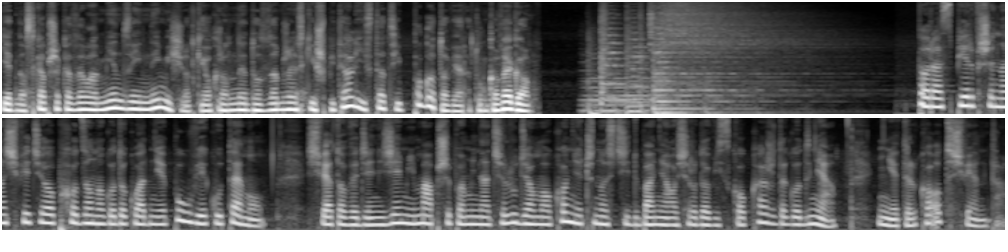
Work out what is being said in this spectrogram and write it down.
Jednostka przekazała m.in. środki ochronne do zabrzańskich szpitali i stacji pogotowia ratunkowego. Po raz pierwszy na świecie obchodzono go dokładnie pół wieku temu. Światowy Dzień Ziemi ma przypominać ludziom o konieczności dbania o środowisko każdego dnia, nie tylko od święta.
